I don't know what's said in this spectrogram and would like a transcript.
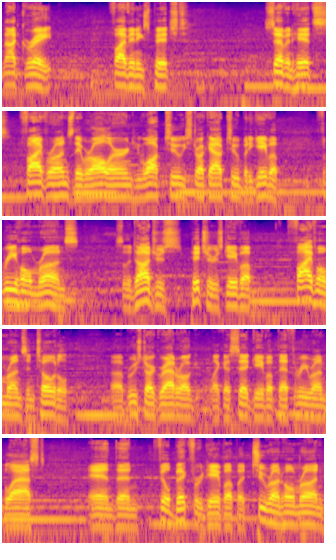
not great. Five innings pitched, seven hits, five runs. They were all earned. He walked two, he struck out two, but he gave up three home runs. So the Dodgers pitchers gave up five home runs in total. Uh, Brusdar Graterol, like I said, gave up that three run blast. And then Phil Bickford gave up a two run home run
